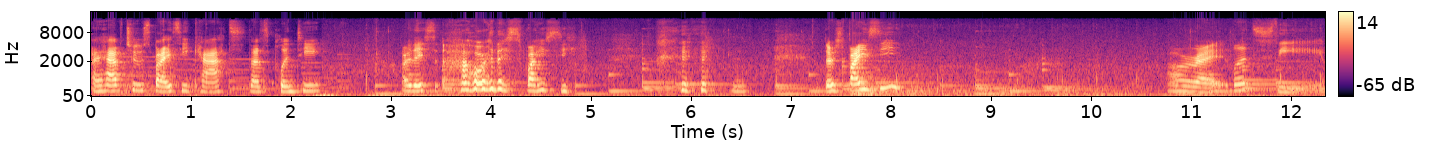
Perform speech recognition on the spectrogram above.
I have two spicy cats. That's plenty. Are they, how are they spicy? They're spicy? Alright, let's see.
